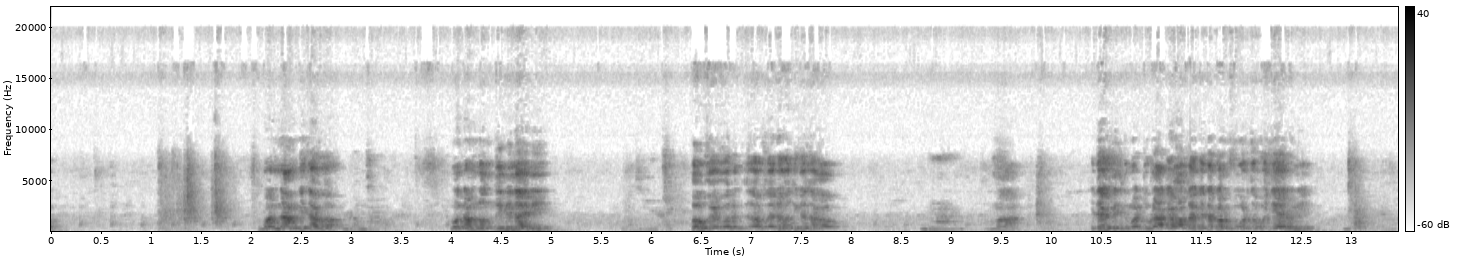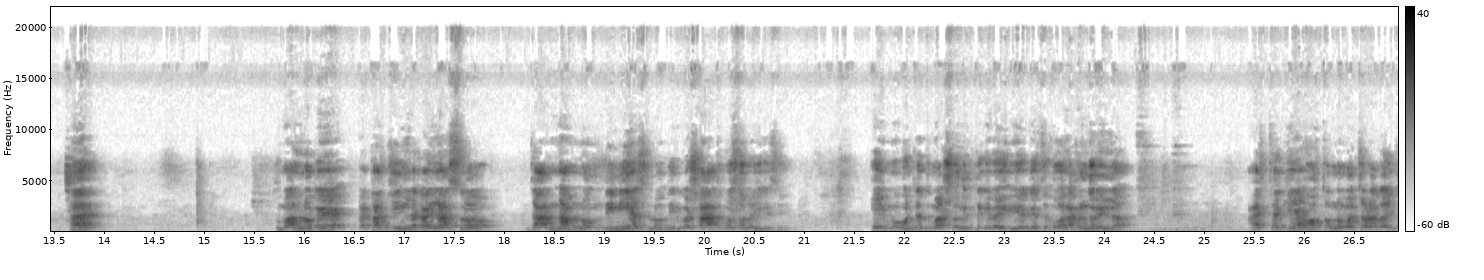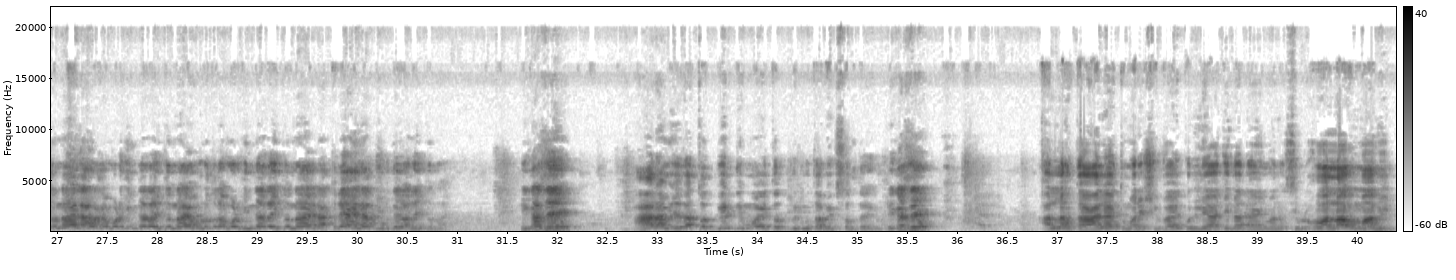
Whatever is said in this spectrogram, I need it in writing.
তোমার নাম কি রোমা তোমার নাম নন্দিনী নাই নি হোক কে করে? দিতে চাও ওদিকে থাকাও মা। এটা কি তোমার আমার গল্প করতে বুঝে আর হ্যাঁ? তোমার লগে একটা জিন লাগাইলা আসছো যার নাম নন্দিনী আসলো দীর্ঘ সাত বছর হয়ে গেছে। এই মুহূর্তে তোমার শরীর থেকে বাইরে গেছে। বল আলহামদুলিল্লাহ। আজ থেকে এক অস্ত নমাজ চড়া যাইতো নাই, লাল কাপড় কিনতে যাইতো নাই, হলুদ কাপড় কিনতে যাইতো নাই, রাত্রে আয়নাত মুখ দেওয়া যাইতো নাই। ঠিক আছে? আর আমি যেটা তদবির দিব এই তদবির মোতাবেক চলতে হবে ঠিক আছে? আল্লাহ তাহলে তোমার শিফায় কুল্লি আজিলা মানুষ হো আল্লাহ আমিন।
